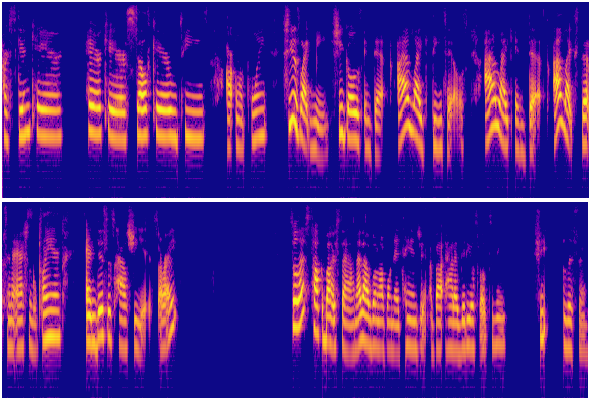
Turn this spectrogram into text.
Her skincare, hair care, self care routines are on point. She is like me. She goes in depth. I like details. I like in depth. I like steps in an actionable plan. And this is how she is. All right. So let's talk about her style. Now that I've gone off on that tangent about how that video spoke to me, she listen.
